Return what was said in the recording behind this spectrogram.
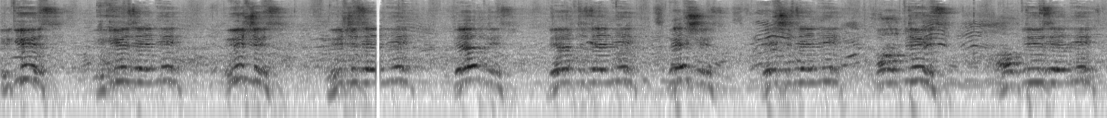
200 250 300 350 400 450 500 550 600 650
